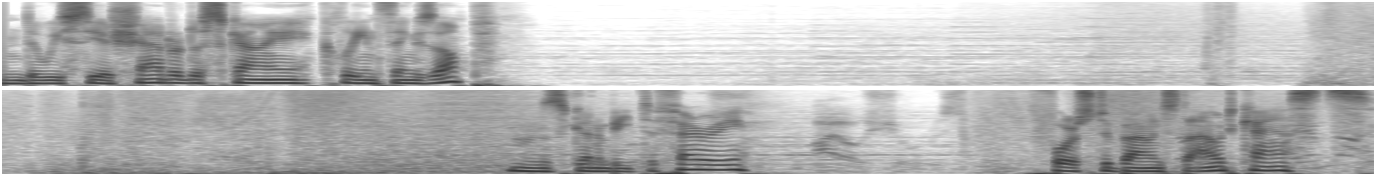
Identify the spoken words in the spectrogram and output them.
And do we see a Shatter the Sky clean things up? And it's gonna be Teferi. Forced to bounce the Outcasts.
